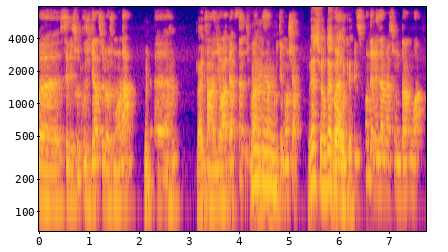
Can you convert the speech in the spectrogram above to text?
euh, c'est des trucs où je garde ce logement-là. Hmm. Enfin, il y aura personne, tu vois, mais ça me coûtait moins cher. Bien sûr, d'accord, ok. Je fais souvent des réservations d'un mois.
